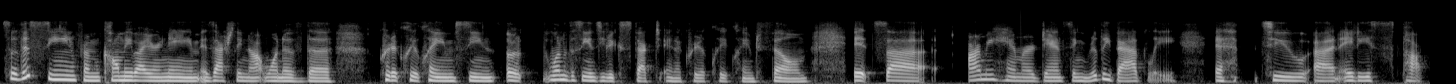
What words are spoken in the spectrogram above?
So this scene from Call Me by Your Name is actually not one of the critically acclaimed scenes, or one of the scenes you'd expect in a critically acclaimed film. It's uh, Armie Hammer dancing really badly eh, to uh, an 80s pop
